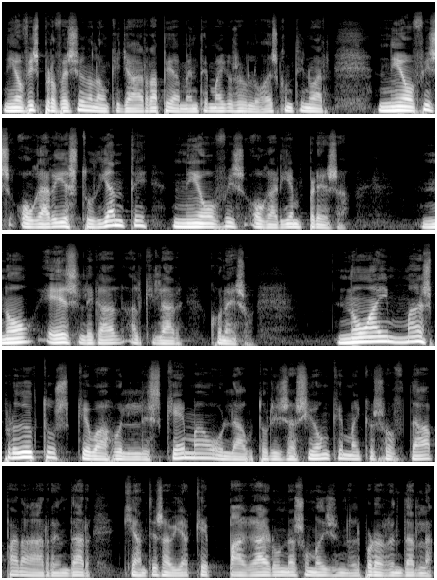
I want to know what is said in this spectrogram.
ni Office Professional, aunque ya rápidamente Microsoft lo va a descontinuar, ni Office Hogar y Estudiante, ni Office Hogar y Empresa. No es legal alquilar con eso. No hay más productos que bajo el esquema o la autorización que Microsoft da para arrendar, que antes había que pagar una suma adicional por arrendarla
